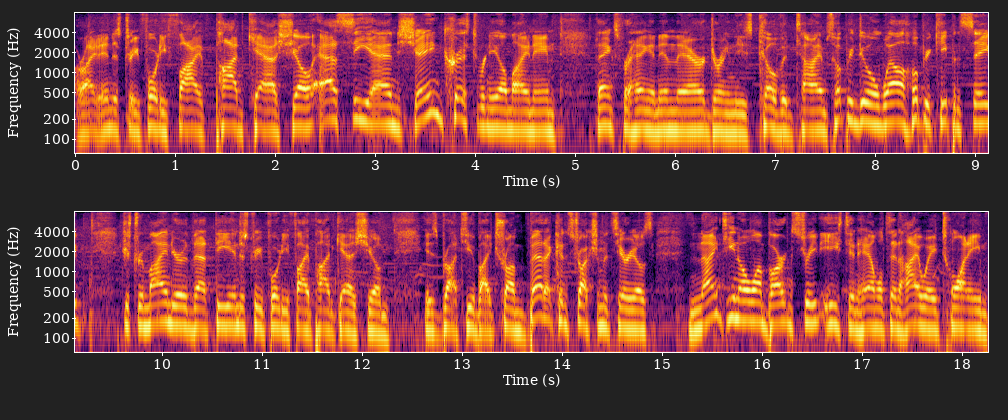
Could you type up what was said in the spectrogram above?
All right, Industry 45 podcast show, SCN, Shane Christopher Neal, my name. Thanks for hanging in there during these COVID times. Hope you're doing well. Hope you're keeping safe. Just reminder that the Industry 45 podcast show is brought to you by Trombetta Construction Materials, 1901 Barton Street, East in Hamilton, Highway 20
